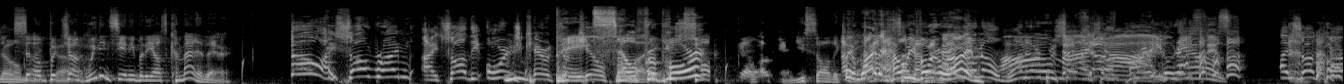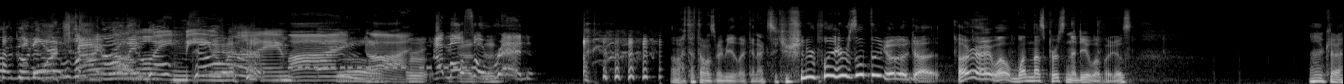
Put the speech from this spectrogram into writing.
Oh So, but God. Junk, we didn't see anybody else come out of there. No, I saw Rhyme. I saw the orange character Bait kill self-report. oh, okay, you saw the. Wait, why the hell are we voting Hey, Rhyme? No, no, oh one hundred percent. I saw God. Kara go down. I saw Kara go down. Orange guy really- oh don't me. Rhyme. My oh, God. I'm also red. Oh, I thought that was maybe like an executioner play or something. Oh my god. All right, well, one less person to deal with, I guess. Okay.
